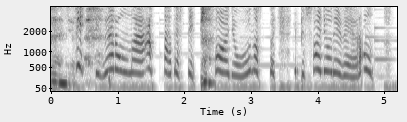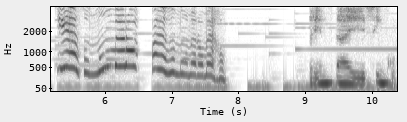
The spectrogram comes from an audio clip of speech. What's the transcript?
Ai, meu Se Deus. fizeram uma ata deste episódio, o nosso episódio de verão, que é o número? Qual é o número, mejo? 35.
